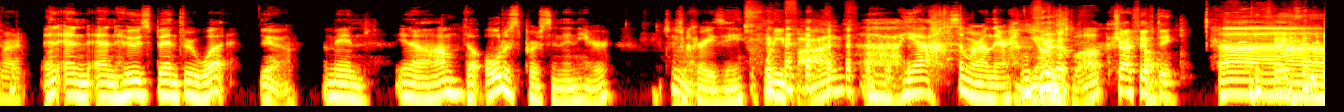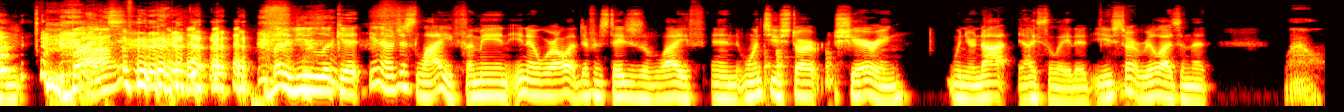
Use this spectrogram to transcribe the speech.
Right. and and and who's been through what? Yeah, I mean, you know, I'm the oldest person in here, which is crazy. twenty five, Uh, yeah, somewhere around there. young buck. Try 50. Um, but but if you look at you know just life, I mean, you know, we're all at different stages of life, and once you start sharing, when you're not isolated, you start realizing that, wow,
